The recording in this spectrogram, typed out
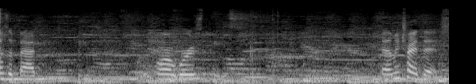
That was a bad piece. Or a worse piece. Let me try this.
